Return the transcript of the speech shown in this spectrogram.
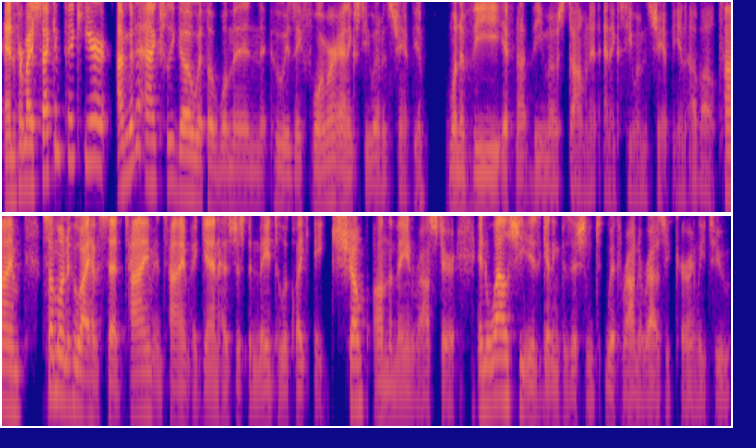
And for my second pick here, I'm going to actually go with a woman who is a former NXT Women's Champion, one of the, if not the most dominant NXT Women's Champion of all time. Someone who I have said time and time again has just been made to look like a chump on the main roster. And while she is getting positioned with Ronda Rousey currently to,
